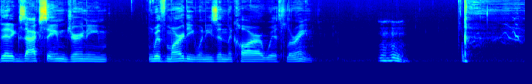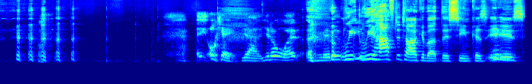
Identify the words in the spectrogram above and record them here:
that exact same journey with Marty when he's in the car with Lorraine. mhm. Eh, okay, yeah, you know what? Admittedly, we we have to talk about this scene because it In- is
